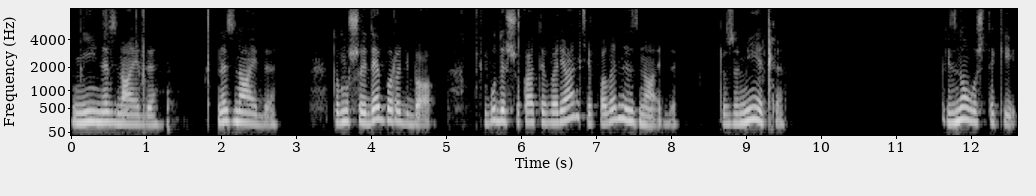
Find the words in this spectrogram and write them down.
Ні, не знайде. Не знайде. Тому що йде боротьба. Буде шукати варіантів, але не знайде. Розумієте? І знову ж таки,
